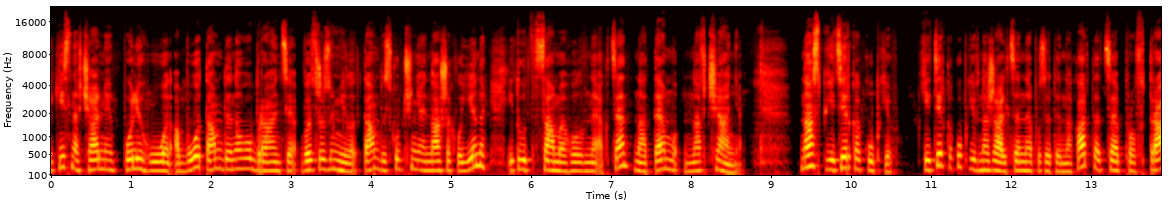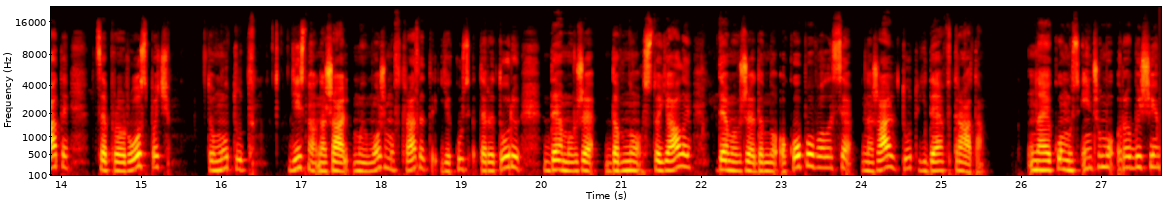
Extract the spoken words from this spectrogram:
якийсь навчальний полігон, або там, де новобранці. Ви зрозуміли, там, де скупчення наших воєнних, і тут саме головний акцент на тему навчання. У нас п'ятірка кубків. П'ятірка кубків, на жаль, це не позитивна карта, це про втрати, це про розпач. Тому тут дійсно, на жаль, ми можемо втратити якусь територію, де ми вже давно стояли, де ми вже давно окопувалися. На жаль, тут йде втрата. На якомусь іншому рубежі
